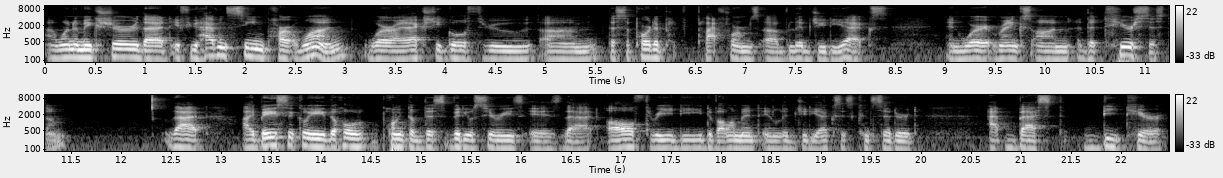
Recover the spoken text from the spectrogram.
I want to make sure that if you haven't seen part one, where I actually go through um, the supported pl platforms of libgdx and where it ranks on the tier system, that I basically, the whole point of this video series is that all 3D development in libgdx is considered at best D tier.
